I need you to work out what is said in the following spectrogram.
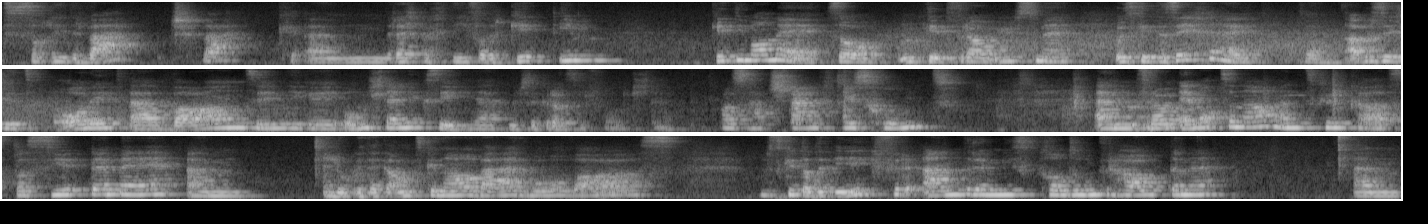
so ein bisschen den Wert weg, ähm, respektive oder gibt ihm, gibt ihm auch mehr so, und gibt vor allem uns mehr. Und es gibt eine Sicherheit. So. Aber es war jetzt auch nicht eine wahnsinnige Umstellung. Gewesen. Ich hätte mir es grösser vorgestellt. Was hättest du gedacht, wie es kommt? Ähm, vor allem emotional, wenn das Gefühl hatte, es passiert mehr. Ähm, ich schaue dann ganz genau, wer, wo, was. Es gibt oder ich verändere mein Konsumverhalten. Ähm,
